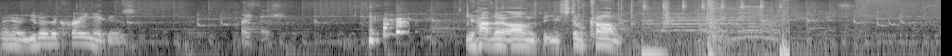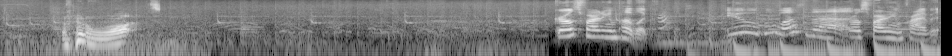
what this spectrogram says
Hey yo, you know the cray niggers? Crayfish. You have no arms, but you still come. what? Girls farting in public. Ew, who was that? Girls farting in private.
